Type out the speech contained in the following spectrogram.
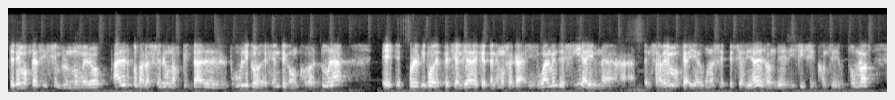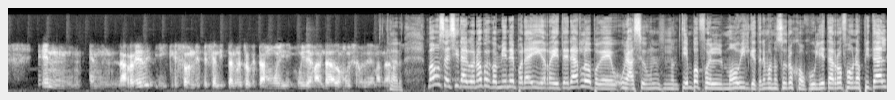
tenemos casi siempre un número alto para ser un hospital público de gente con cobertura este, por el tipo de especialidades que tenemos acá. Igualmente sí hay una, sabemos que hay algunas especialidades donde es difícil conseguir turnos en, la red y que son especialistas nuestros que están muy muy demandados, muy sobredemandados. Claro. Vamos a decir algo, ¿no? Porque conviene por ahí reiterarlo, porque hace un, un tiempo fue el móvil que tenemos nosotros con Julieta Rofa a un hospital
